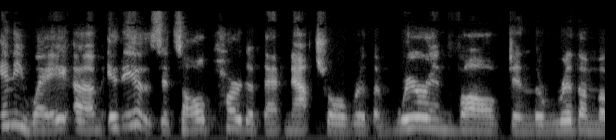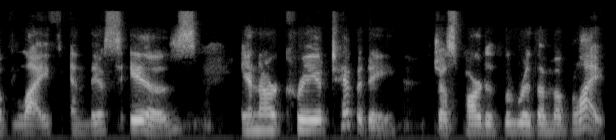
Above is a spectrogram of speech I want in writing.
Anyway, um, it is. It's all part of that natural rhythm. We're involved in the rhythm of life, and this is in our creativity just part of the rhythm of life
